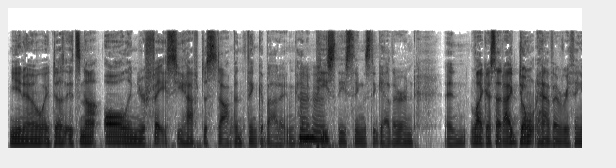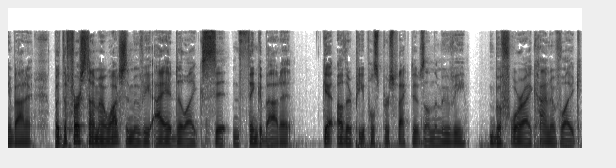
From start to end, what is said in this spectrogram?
You know, it does it's not all in your face. You have to stop and think about it and kind Mm-hmm. of piece these things together and and like I said, I don't have everything about it, but the first time I watched the movie, I had to like sit and think about it, get other people's perspectives on the movie before I kind of like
